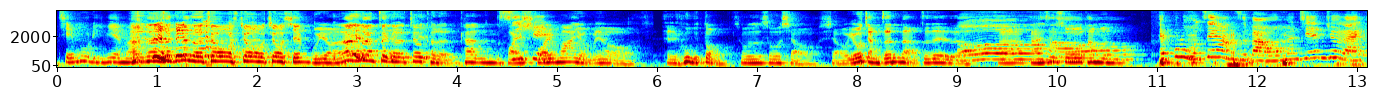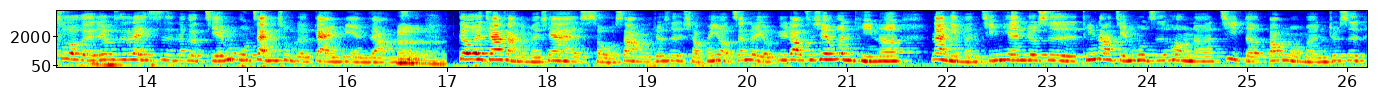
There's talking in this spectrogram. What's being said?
节目里面吗？那这那个就就就先不用，那那这个就可能看怀怀妈有没有诶互动，或是说小小有奖真的之类的，哦，还是说他们。哎，不如这样子吧，我们今天就来做个就是类似那个节目赞助的概念这样子。各位家长，你们现在手上就是小朋友真的有遇到这些问题呢？那你们今天就是听到节目之后呢，记得帮我们就是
